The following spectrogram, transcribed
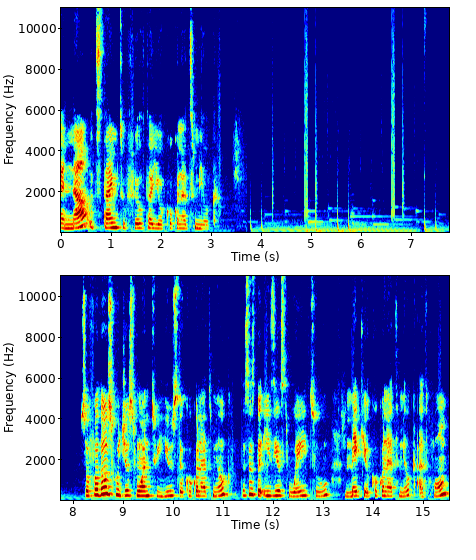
And now it's time to filter your coconut milk. So for those who just want to use the coconut milk, this is the easiest way to make your coconut milk at home.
